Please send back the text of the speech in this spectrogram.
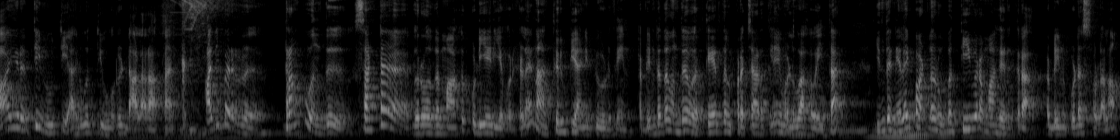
ஆயிரத்தி நூத்தி அறுபத்தி ஒரு டாலரா தான் இருக்கு. அதிபர் ட்ரம்ப் வந்து சட்ட விரோதமாக குடியேறியவர்களை நான் திருப்பி அனுப்பி விடுவேன் அப்படின்றத வந்து அவர் தேர்தல் பிரச்சாரத்திலேயே வலுவாக வைத்தார். இந்த நிலைப்பாட்டில் ரொம்ப தீவிரமாக இருக்கிறார் அப்படின்னு கூட சொல்லலாம்.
